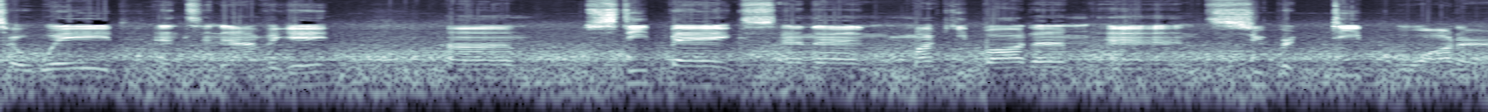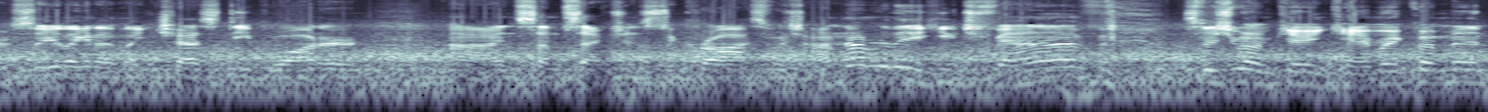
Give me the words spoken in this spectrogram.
to wade and to navigate. Um, steep banks and then mucky bottom and super deep water. So you're looking at like chest deep water uh, in some sections to cross, which I'm not really a huge fan of, especially when I'm carrying camera equipment.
